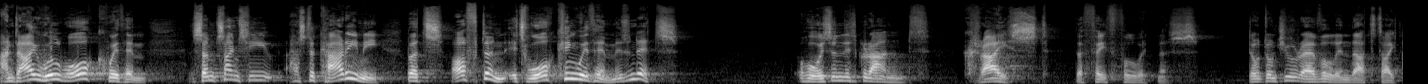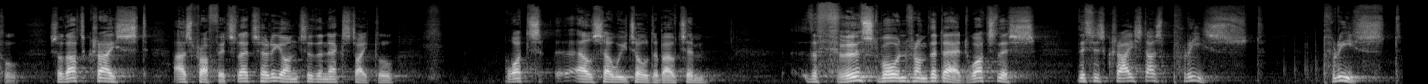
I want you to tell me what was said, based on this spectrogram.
And I will walk with him. Sometimes he has to carry me, but often it's walking with him, isn't it? Oh, isn't it grand? Christ, the faithful witness. Don't, don't you revel in that title? So that's Christ as prophets. Let's hurry on to the next title what else are we told about him? The firstborn from the dead. What's this? This is Christ as priest. Priest.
